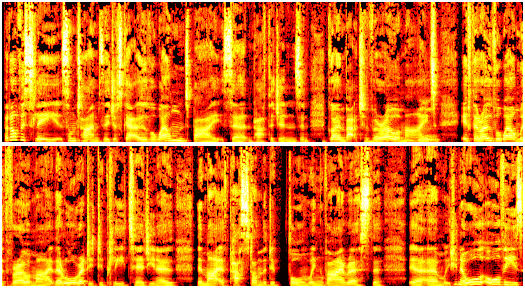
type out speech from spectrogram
But obviously, sometimes they just get overwhelmed by certain pathogens. And going back to varroa mite, if they're overwhelmed with varroa mite, they're already depleted. You know, they might have passed on the deformed wing virus, the uh, um, which you know, all all these.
